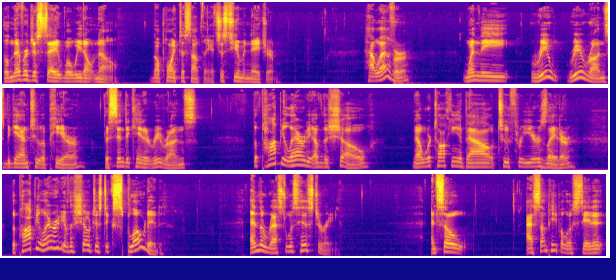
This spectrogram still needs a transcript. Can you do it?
They'll never just say, well, we don't know. They'll point to something. It's just human nature. However, when the re- reruns began to appear, the syndicated reruns, the popularity of the show, now we're talking about two, three years later, the popularity of the show just exploded. And the rest was history. And so, as some people have stated,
